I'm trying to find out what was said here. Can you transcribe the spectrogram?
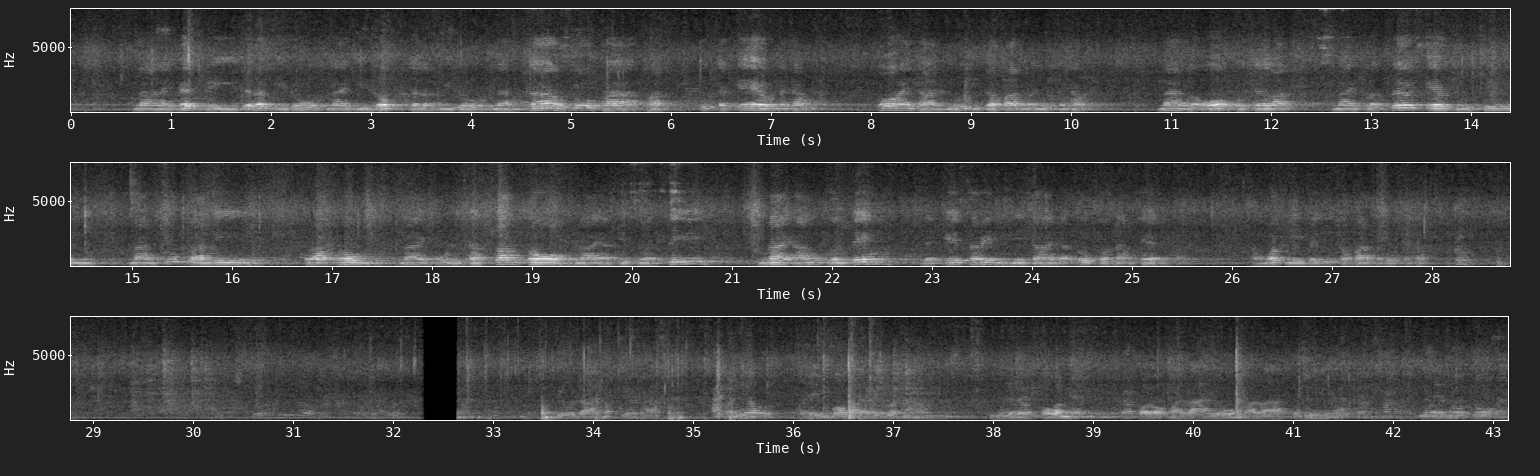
นายแบดรีจรัสวีโรดนายวีรบจรัสวีโรดนางเจ้าโซภาพัดพุทธแก้วนะครับก็ให้ทานอยู่ที่สภาพมนุษย์นะครับ นางละอองโคจลักนายประเสริฐแก้วชูชืนนางชุกลานีปราพรมนายภูริทัศน์สร้างทองนายอาทิตย์เมืองศรีนายอังเกวนเต็งและเกษรินมีกายดาโตคนนำแทนนะครับทั้งหมดนี้ก็อยู่สภาพมนุษย์นะครับ เทวดาครับเทวดา พอเดียวพอดีบอกว่าเป็นวันอยู่เลยโอนเนี่ยก็ออกมาลาโยมมาลาตรงนี้นะอยู่ในโลกโลกนะ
